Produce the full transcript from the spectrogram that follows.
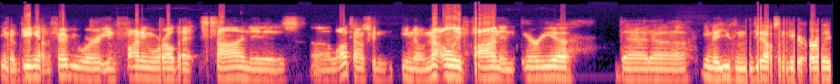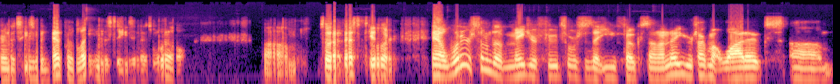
You know, getting out in February and finding where all that sign is, uh, a lot of times can you know not only find an area that uh, you know you can get off some deer earlier in the season, but definitely late in the season as well. Um, so that, that's killer. Now, what are some of the major food sources that you focus on? I know you were talking about white oaks, um,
